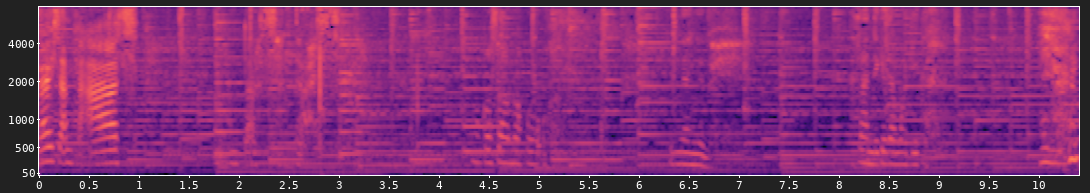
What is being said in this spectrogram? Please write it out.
Guys, ang taas. Ang taas, ang taas. Ang kasama ko. Tingnan nyo, guys. Saan hindi kita makita? Ayan.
